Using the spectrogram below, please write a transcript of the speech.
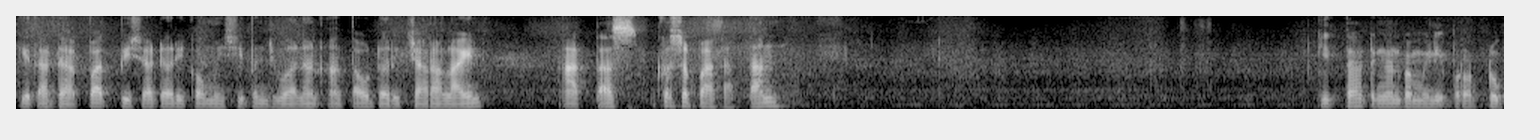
kita dapat bisa dari komisi penjualan atau dari cara lain atas kesepakatan kita dengan pemilik produk.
